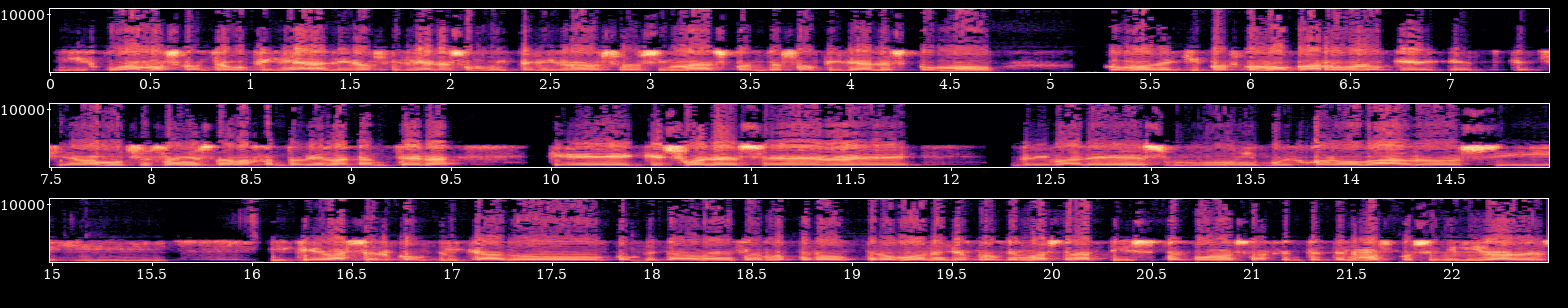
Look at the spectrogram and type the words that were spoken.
y jugamos contra un filial y los filiales son muy peligrosos y más cuando son filiales como como de equipos como Parrulo que, que, que lleva muchos años trabajando bien la cantera que, que suelen ser eh, rivales muy muy jorobados y, y, que va a ser complicado complicado vencerlo pero pero bueno yo creo que en nuestra pista con nuestra gente tenemos posibilidades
